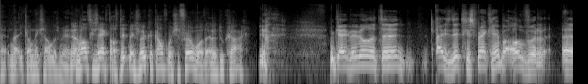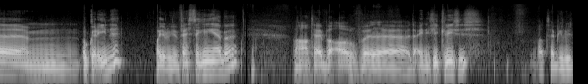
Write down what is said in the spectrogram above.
Uh, nee, ik kan niks anders meer. Ja. Ik heb altijd gezegd, als dit mislukt, kan ik nog chauffeur worden. En dat doe ik graag. Ja. Oké, okay, we willen het tijdens dit gesprek hebben over ehm, Oekraïne. Waar jullie een vestiging hebben. Ja. We gaan het hebben over de energiecrisis. Wat hebben jullie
